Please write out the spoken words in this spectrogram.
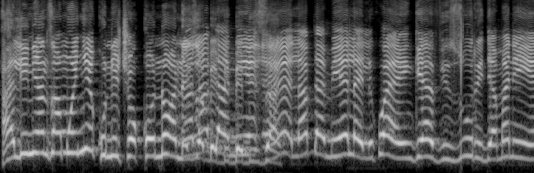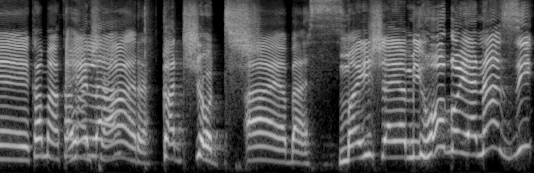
alinianza mwenyewe kunichokonoa na na hizo bebibebi bebi bebi zake eh, labda miela ilikuwa yaingia vizuri jamani eh, kama kama Hela, mshahara cut short. haya basi maisha ya mihogo ya nazi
